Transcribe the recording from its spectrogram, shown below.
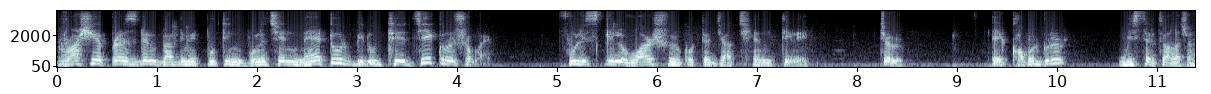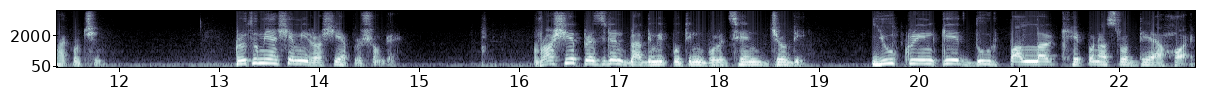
রাশিয়া প্রেসিডেন্ট ভ্লাদিমির পুতিন বলেছেন, ন্যাটোর বিরুদ্ধে যে কোনো সময় ফুল স্কিল ওয়ার শুরু করতে যাচ্ছেন তিনি। চলুন, এই খবরগুলোর বিস্তারিত আলোচনা করছি। প্রথমে আসি আমি রাশিয়া প্রসঙ্গে। রাশিয়া প্রেসিডেন্ট ভ্লাদিমির পুতিন বলেছেন, যদি ইউক্রেনকে দূরপাল্লার ক্ষেপণাস্ত্র দেয়া হয়।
